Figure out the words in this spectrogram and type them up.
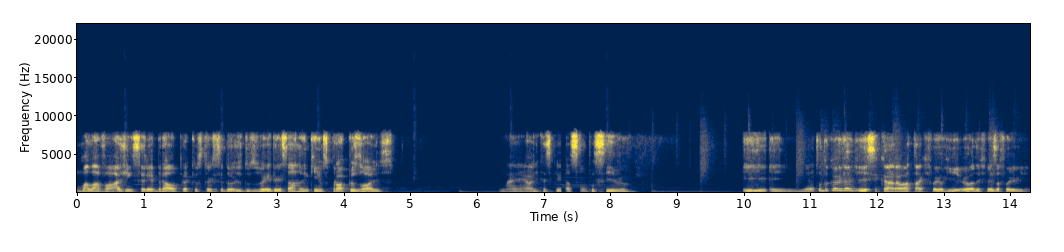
uma lavagem cerebral para que os torcedores dos Raiders arranquem os próprios olhos. É a única explicação possível. E é tudo que eu já disse, cara. O ataque foi horrível, a defesa foi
